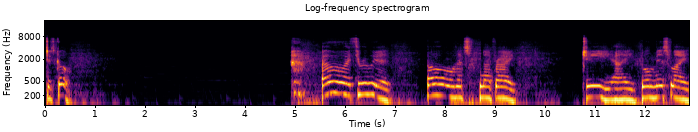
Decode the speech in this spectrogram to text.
just go. Oh, I threw it. Oh, that's not right. Gee, I will miss my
